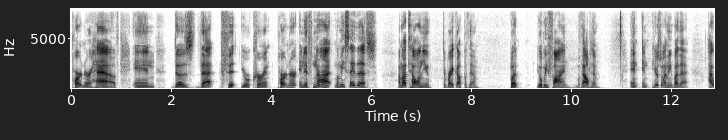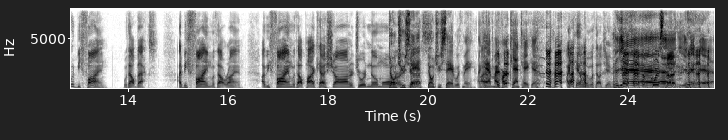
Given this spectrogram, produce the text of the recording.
partner have and does that fit your current partner and if not let me say this i'm not telling you to break up with him but you'll be fine without him and and here's what i mean by that i would be fine without bex i'd be fine without ryan i'd be fine without podcast sean or jordan no more Don't you say Jess. it. Don't you say it with me. I can't. my heart can't take it. i can't live without jamie yeah. Of course not. Yeah.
